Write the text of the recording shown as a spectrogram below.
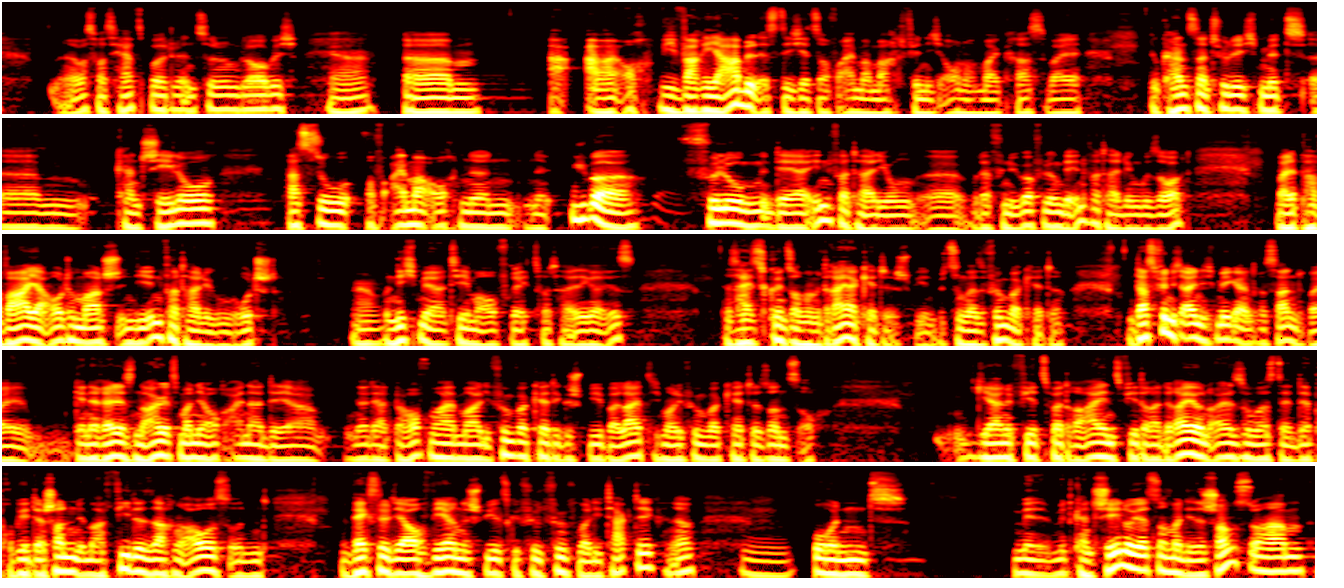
äh, was war's, Herzbeutelentzündung, glaube ich. Ja. Ähm, aber auch wie variabel es dich jetzt auf einmal macht, finde ich auch nochmal krass, weil du kannst natürlich mit ähm, Cancelo hast du auf einmal auch eine, eine Überfüllung der Innenverteidigung äh, oder für eine Überfüllung der Innenverteidigung gesorgt, weil Pavard ja automatisch in die Innenverteidigung rutscht ja. und nicht mehr Thema auf Rechtsverteidiger ist. Das heißt, du könntest auch mal mit Dreierkette spielen, beziehungsweise Fünferkette. Und das finde ich eigentlich mega interessant, weil generell ist Nagelsmann ja auch einer, der, ne, der hat bei Hoffenheim mal die Fünferkette gespielt, bei Leipzig mal die Fünferkette, sonst auch gerne 4-2-3-1, 4-3-3 und all sowas. Der, der probiert ja schon immer viele Sachen aus und wechselt ja auch während des Spiels gefühlt fünfmal die Taktik. Ja? Mhm. Und mit, mit Cancelo jetzt nochmal diese Chance zu haben,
